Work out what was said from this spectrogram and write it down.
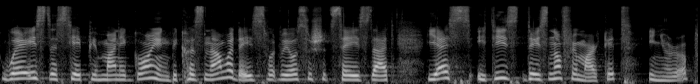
Where is the CAP money going? Because nowadays what we also should say is that yes, it is there is no free market in Europe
